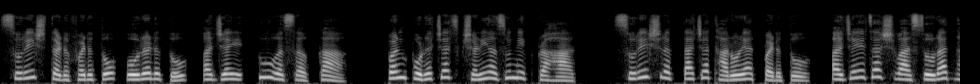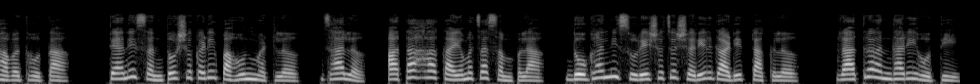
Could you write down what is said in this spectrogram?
सुरेश तडफडतो ओरडतो अजय तू असं का पण पुढच्याच क्षणी अजून एक प्रहार. सुरेश रक्ताच्या थारोळ्यात पडतो. अजयचा श्वास जोरात धावत होता. त्याने संतोषकडे पाहून म्हटलं झालं. आता हा कायमचा संपला. दोघांनी सुरेशचं शरीर गाडीत टाकलं. रात्र अंधारी होती.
